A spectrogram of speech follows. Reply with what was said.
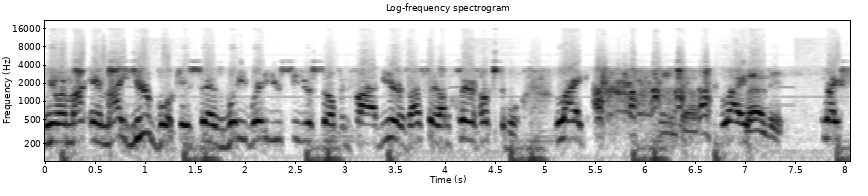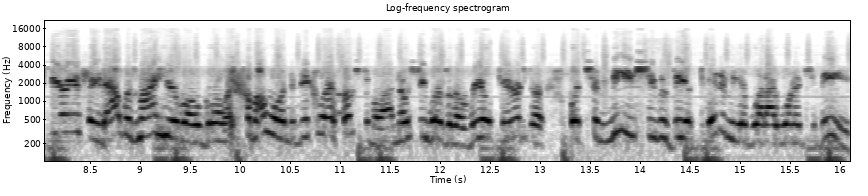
you know, in my in my yearbook it says, "What do you, where do you see yourself in five years?" I said, "I'm Claire Huxtable." Like, like love it like seriously, that was my hero growing up. I wanted to be Claire Huxtable. I know she wasn't a real character, but to me, she was the epitome of what I wanted to be.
